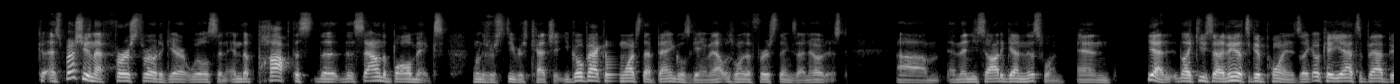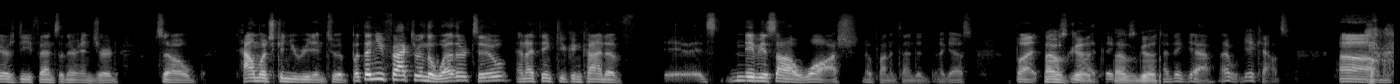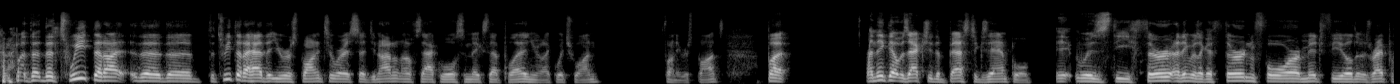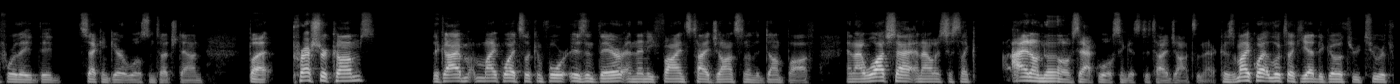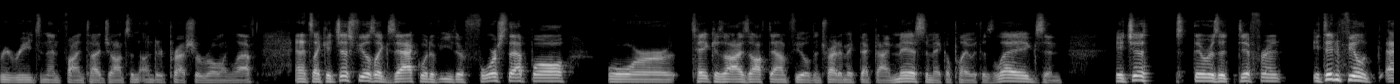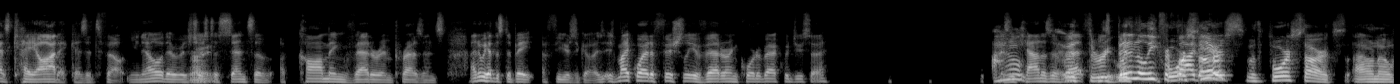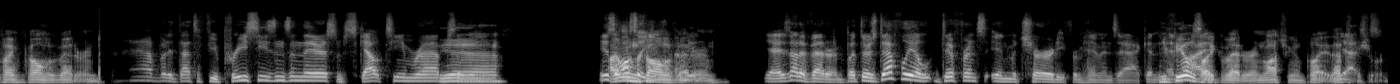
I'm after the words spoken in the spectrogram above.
especially in that first throw to Garrett Wilson and the pop, the, the, the sound the ball makes when the receivers catch it. You go back and watch that Bengals game, and that was one of the first things I noticed. Um, and then you saw it again in this one. And yeah, like you said, I think that's a good point. It's like, okay, yeah, it's a bad Bears defense and they're injured. So how much can you read into it? But then you factor in the weather too. And I think you can kind of, it's maybe it's not a wash, no pun intended, I guess. But that was you know, good. I think, that was good. I think, yeah, it counts. Um, but the, the tweet that I the the the tweet that I had that you responded to where I said, you know, I don't know if Zach Wilson makes that play, and you're like, which one? Funny response. But I think that was actually the best example. It was the third, I think it was like a third and four midfield. It was right before they they second Garrett Wilson touchdown. But pressure comes. The guy Mike White's looking for isn't there, and then he finds Ty Johnson on the dump off. And I watched that, and I was just like, I don't know if Zach Wilson gets to Ty Johnson there because Mike White looked like he had to go through two or three reads and then find Ty Johnson under pressure rolling left. And it's like it just feels like Zach would have either forced that ball or take his eyes off downfield and try to make that guy miss and make a play with his legs. And it just there was a different it didn't feel as chaotic as it's felt, you know. There was just a sense of a calming veteran presence. I know we had this debate a few years ago. Is, is Mike White officially a veteran quarterback? Would you say? I Does he count as a vet? three- He's been in the league for five starts- years. With four starts, I don't know if I can call him a veteran. Yeah, but that's a few preseasons in there, some scout team reps. Yeah, he's I wouldn't also call him a I mean, veteran. yeah, he's not a veteran, but there's definitely a difference in maturity from him and Zach. And he and feels I- like a veteran watching him play. That's for sure.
